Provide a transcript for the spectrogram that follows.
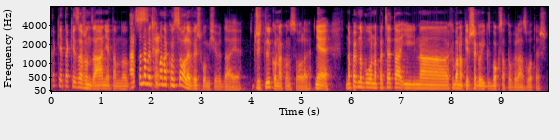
takie, takie zarządzanie tam, no. To, to nawet chyba na konsolę wyszło, mi się wydaje. Czy tylko na konsolę? Nie, na pewno było na PC-ta i na, chyba na pierwszego Xboxa to wylazło też.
